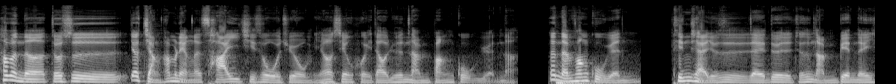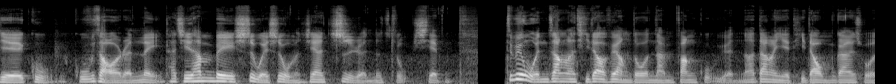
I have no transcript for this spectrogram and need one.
他们呢，都是要讲他们两个差异。其实我觉得我们要先回到就是南方古猿呐。那南方古猿听起来就是哎对，就是南边的一些古古早的人类，他其实他们被视为是我们现在智人的祖先。这篇文章呢提到非常多南方古猿，那当然也提到我们刚才所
